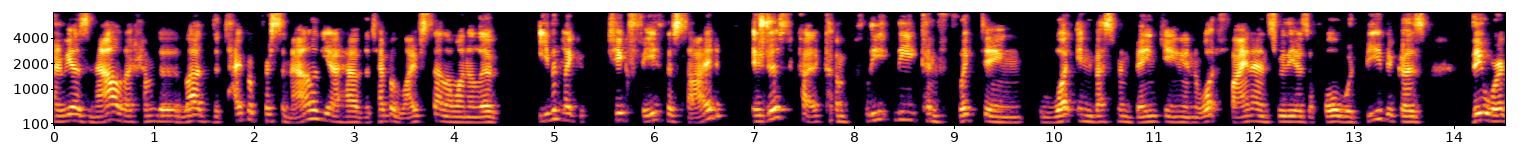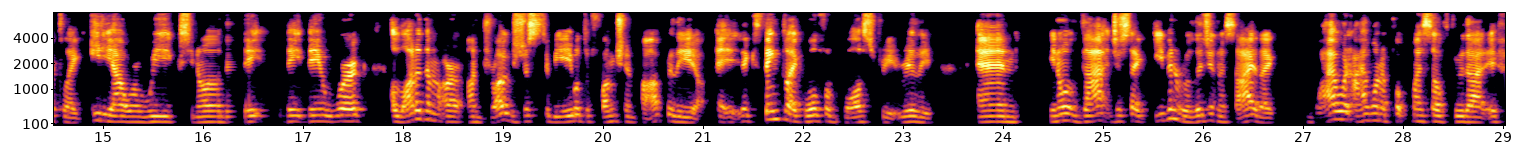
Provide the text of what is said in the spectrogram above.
I realize now, alhamdulillah, the type of personality I have, the type of lifestyle I want to live, even like take faith aside, is just kind of completely conflicting what investment banking and what finance really as a whole would be because they work like 80 hour weeks, you know, they, they, they work, a lot of them are on drugs just to be able to function properly. Eh, Like, think like Wolf of Wall Street, really. And, you know, that just like, even religion aside, like, why would I want to put myself through that if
